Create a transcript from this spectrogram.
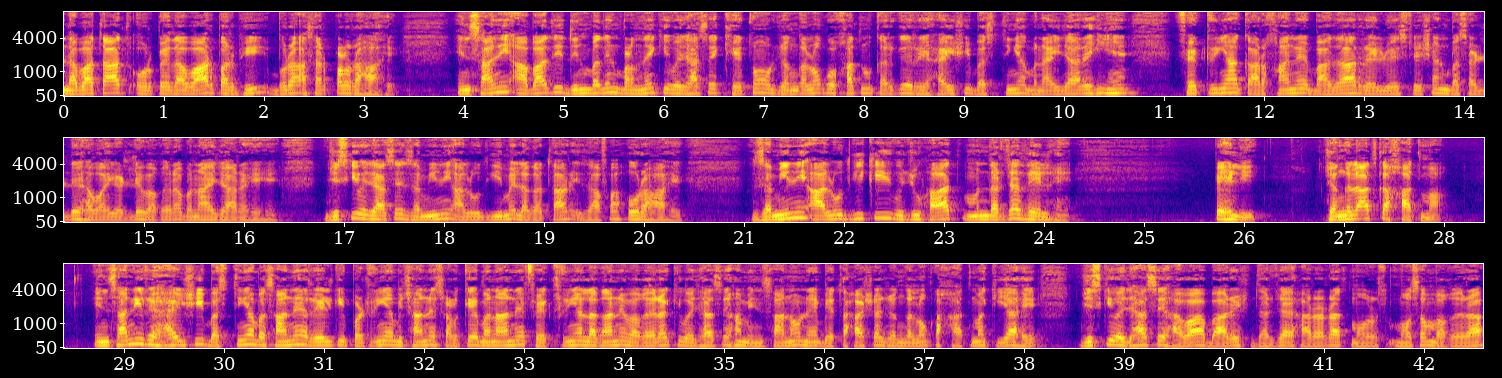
نباتات اور پیداوار پر بھی برا اثر پڑ رہا ہے۔ انسانی آبادی دن بدن بڑھنے کی وجہ سے کھیتوں اور جنگلوں کو ختم کر کے رہائشی بستیاں بنائی جا رہی ہیں۔ فیکٹریاں، کارخانے، بازار، ریلوے اسٹیشن، بس اڈے، ہوائی اڈے وغیرہ بنائے جا رہے ہیں، جس کی وجہ سے زمینی آلودگی میں لگاتار اضافہ ہو رہا ہے۔ زمینی آلودگی کی وجوہات مندرجہ ذیل ہیں۔ پہلی، جنگلات کا خاتمہ۔ انسانی رہائشی بستیاں بسانے، ریل کی پٹریاں بچھانے، سڑکیں بنانے، فیکٹریاں لگانے وغیرہ کی وجہ سے ہم انسانوں نے بے تحاشا جنگلوں کا خاتمہ کیا ہے، جس کی وجہ سے ہوا، بارش، درجہ حرارت موسم وغیرہ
